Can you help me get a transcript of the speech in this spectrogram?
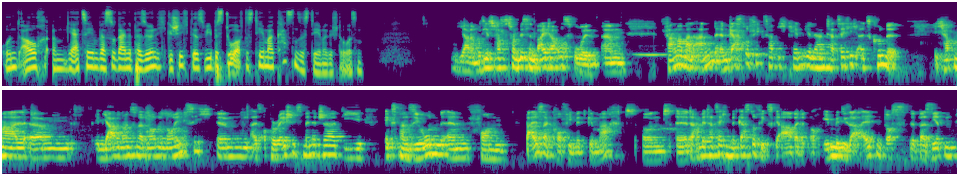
und auch ähm, ja, erzählen, was so deine persönliche Geschichte ist. Wie bist du auf das Thema Kassensysteme gestoßen? Ja, da muss ich jetzt fast schon ein bisschen weiter ausholen. Ähm, fangen wir mal an. Ähm, Gastrofix habe ich kennengelernt tatsächlich als Kunde. Ich habe mal ähm, im Jahre 1999 ähm, als Operations Manager die Expansion ähm, von Balsa Coffee mitgemacht und äh, da haben wir tatsächlich mit Gastrofix gearbeitet, noch eben mit dieser alten DOS-basierten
